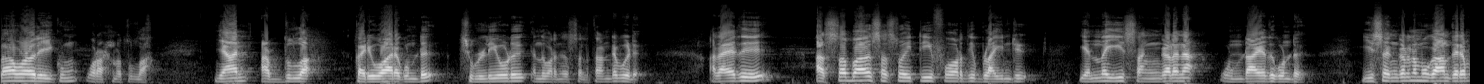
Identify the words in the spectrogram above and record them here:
അസ്സാമലൈക്കും വറഹമത്തുള്ള ഞാൻ അബ്ദുള്ള കരുവാരകുണ്ട് ചുള്ളിയോട് എന്ന് പറഞ്ഞ സ്ഥലത്താണ് എന്റെ വീട്. അതായത് അസബ സൊസൈറ്റി ഫോർ ദി ബ്ലൈൻഡ് എന്ന ഈ സംഘടന ഉണ്ടായതുകൊണ്ട് ഈ സംഘടന മുഖാന്തരം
